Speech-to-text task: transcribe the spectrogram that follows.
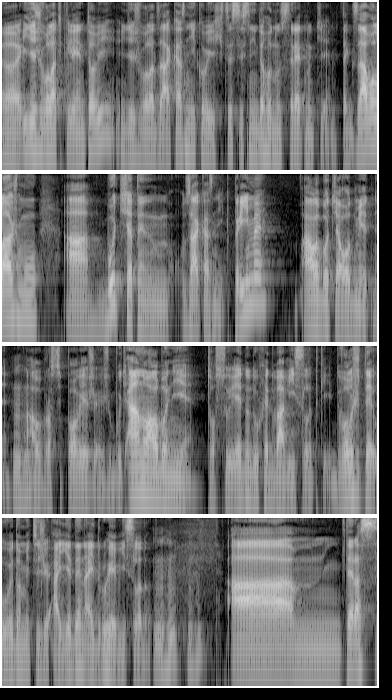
ideš volať klientovi, ideš volať zákazníkovi, chce si s ním dohodnúť stretnutie. Tak zavoláš mu a buď ťa ten zákazník príjme, alebo ťa odmietne. Uh-huh. Alebo proste povie, že, že buď áno, alebo nie. To sú jednoduché dva výsledky. Dôležité je uvedomiť si, že aj jeden, aj druhý je výsledok. Uh-huh. A mm, teraz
